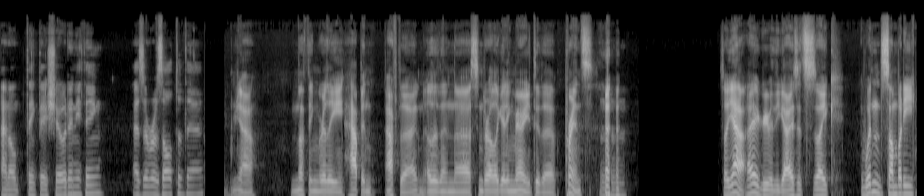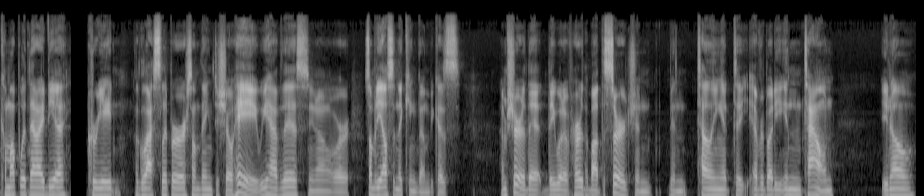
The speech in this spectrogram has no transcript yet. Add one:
I don't think they showed anything as a result of that. yeah, nothing really happened after that other than uh, Cinderella getting married to the prince. Mhm. So yeah, I agree with you guys. It's like, wouldn't somebody come up with that idea, create a glass slipper or something to show, hey, we have this, you know, or somebody else in the kingdom? Because I'm sure that they would have heard about the search and been telling it to everybody in town. You know,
